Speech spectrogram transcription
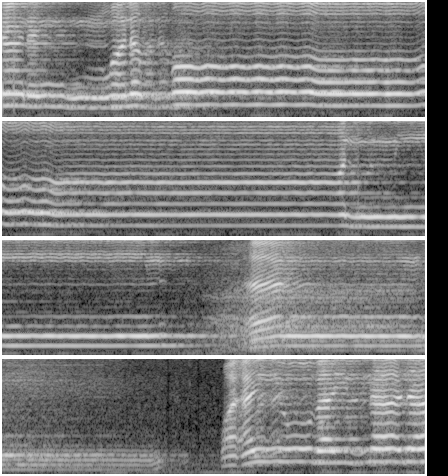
عليهم ولا الضالين. آمين. وأيوب إذ نادى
